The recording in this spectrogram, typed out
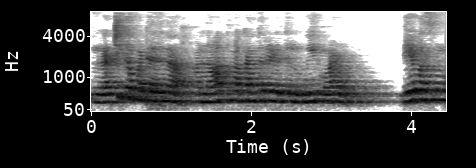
ரட்சிக்கப்பட்டிருந்தா அந்த ஆத்மா கத்தரிடத்தில் உயிர் வாழும். தேவசனம்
